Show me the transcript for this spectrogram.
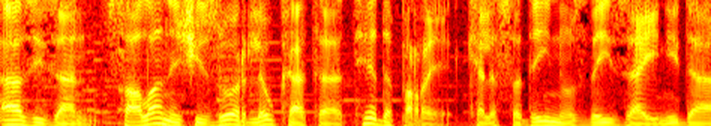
ئازیزان ساڵانێکی زۆر لەو کاتە تێدەپەڕێ کە لە سەدەی نۆزدەی زاینیدا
